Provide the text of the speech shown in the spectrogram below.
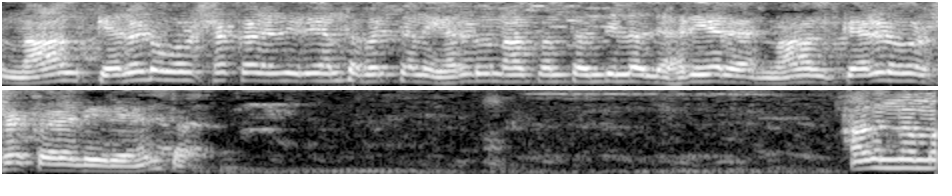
ನಾಲ್ಕೆರಡು ವರ್ಷ ಕಳೆದಿರಿ ಅಂತ ಬರ್ತಾನೆ. ಎರಡು ನಾಲ್ಕು ಅಂತ ಅಂದಿಲ್ಲ ಅಲ್ಲಿ ಹರಿಹರ. ನಾಲ್ಕೆರಡು ವರ್ಷ ಕಳೆದಿರಿ ಅಂತ. ಅದು ನಮ್ಮ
